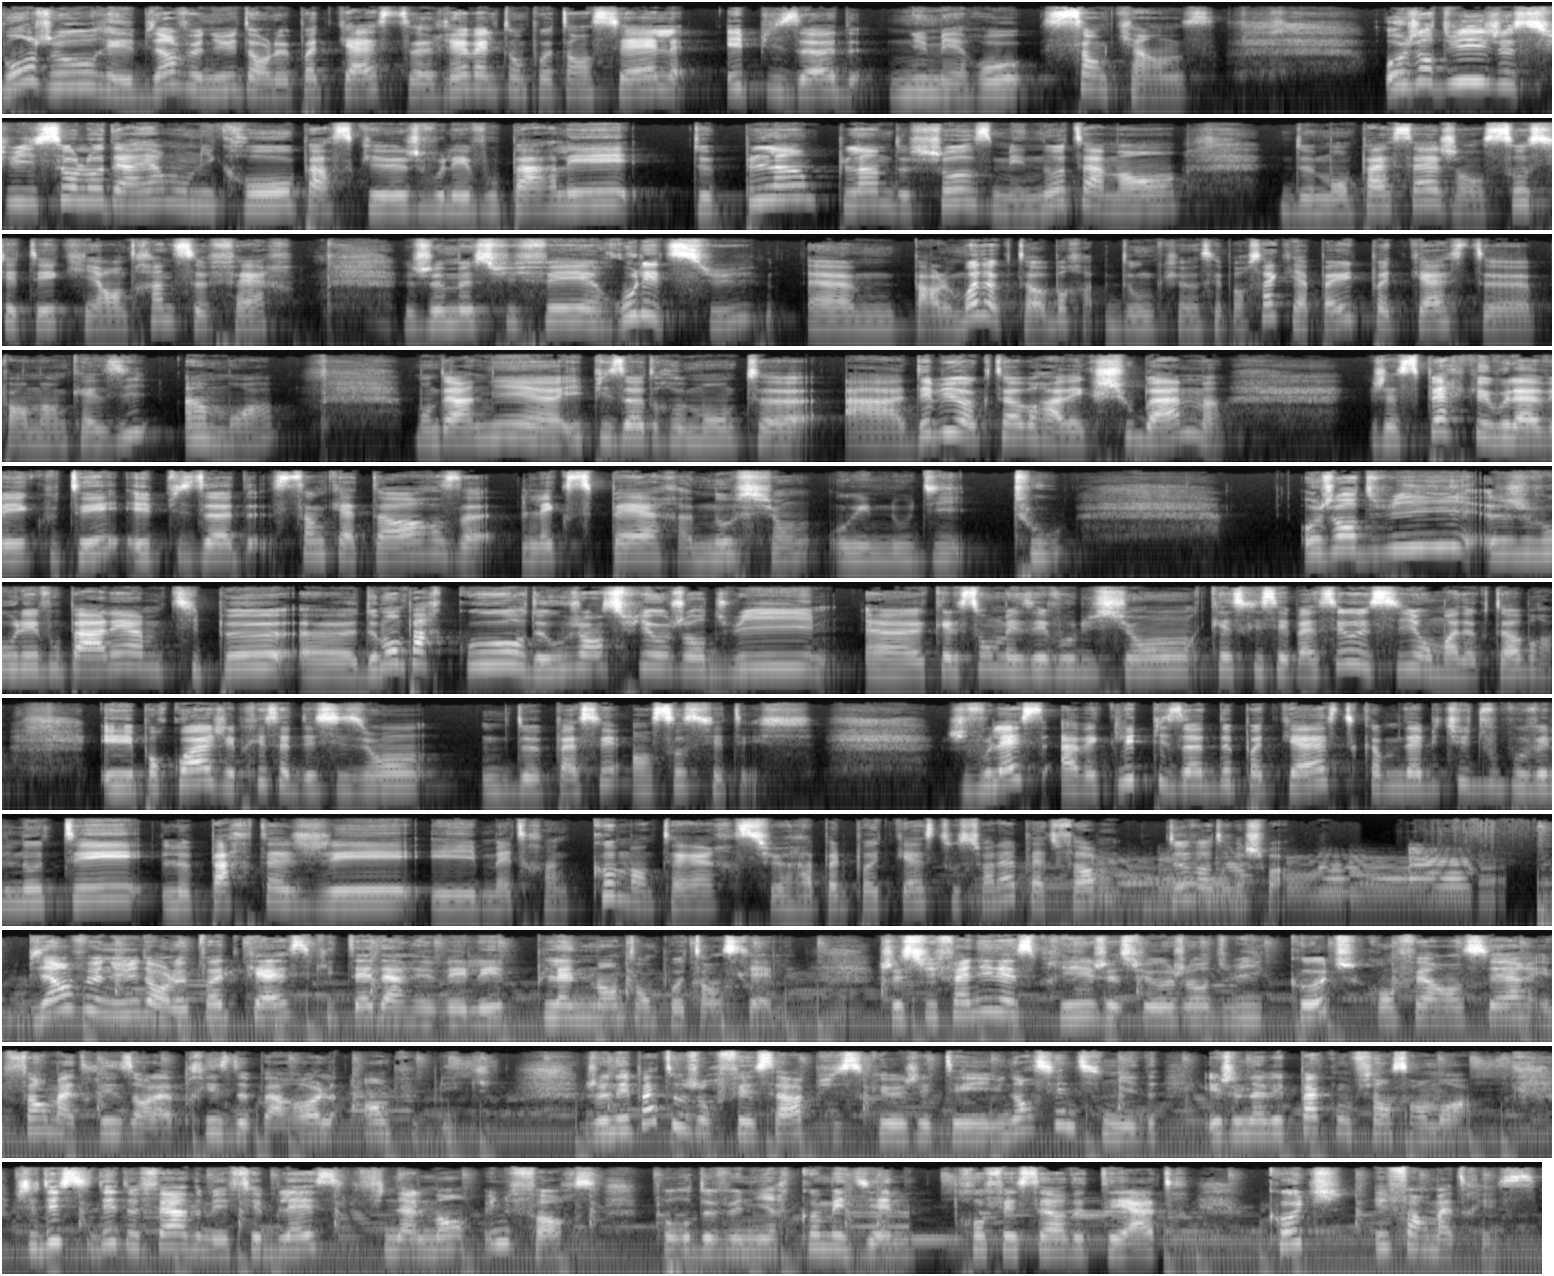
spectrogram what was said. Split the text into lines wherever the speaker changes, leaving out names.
Bonjour et bienvenue dans le podcast Révèle ton potentiel, épisode numéro 115. Aujourd'hui, je suis solo derrière mon micro parce que je voulais vous parler de plein plein de choses, mais notamment de mon passage en société qui est en train de se faire. Je me suis fait rouler dessus euh, par le mois d'octobre, donc euh, c'est pour ça qu'il n'y a pas eu de podcast euh, pendant quasi un mois. Mon dernier épisode remonte à début octobre avec Shubham. J'espère que vous l'avez écouté, épisode 114, l'expert notion, où il nous dit tout. Aujourd'hui, je voulais vous parler un petit peu euh, de mon parcours, de où j'en suis aujourd'hui, euh, quelles sont mes évolutions, qu'est-ce qui s'est passé aussi au mois d'octobre et pourquoi j'ai pris cette décision de passer en société. Je vous laisse avec l'épisode de podcast. Comme d'habitude, vous pouvez le noter, le partager et mettre un commentaire sur Apple Podcast ou sur la plateforme de votre choix. Bienvenue dans le podcast qui t'aide à révéler pleinement ton potentiel. Je suis Fanny L'Esprit, je suis aujourd'hui coach, conférencière et formatrice dans la prise de parole en public. Je n'ai pas toujours fait ça puisque j'étais une ancienne timide et je n'avais pas confiance en moi. J'ai décidé de faire de mes faiblesses finalement une force pour devenir comédienne, professeure de théâtre, coach et formatrice.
